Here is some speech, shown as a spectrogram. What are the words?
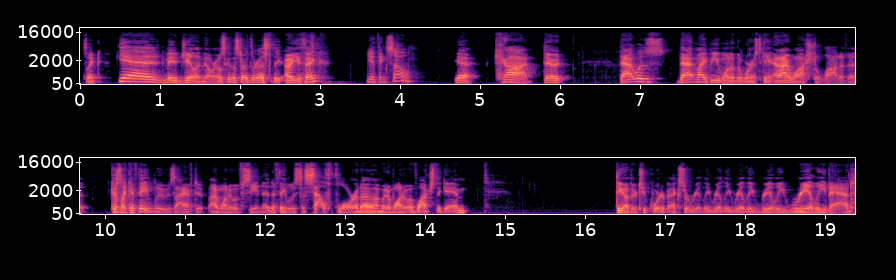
It's like, yeah, maybe Jalen Milroe's gonna start the rest of the Oh, you think? You think so? Yeah. God, there that was that might be one of the worst games and I watched a lot of it. Because like if they lose, I have to I want to have seen it. If they lose to South Florida, I'm gonna want to have watched the game. The other two quarterbacks are really, really, really, really, really bad.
